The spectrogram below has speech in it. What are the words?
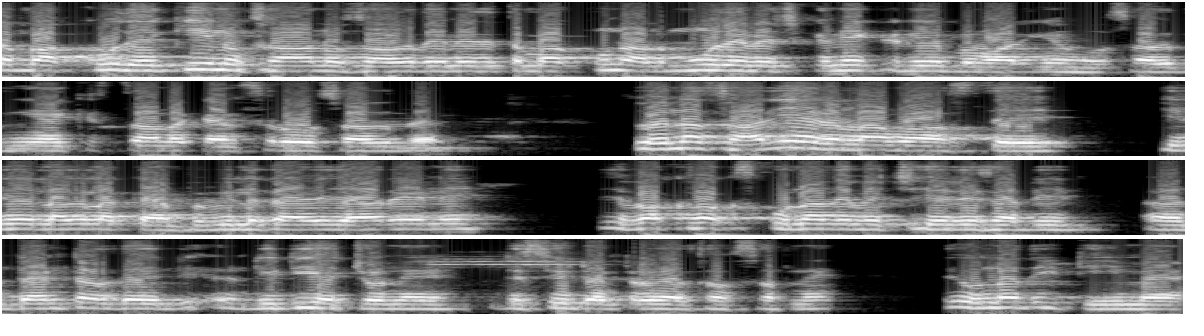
ਤੰਬਾਕੂ ਦੇ ਕੀ ਨੁਕਸਾਨ ਹੋ ਸਕਦੇ ਨੇ ਤੇ ਤੰਬਾਕੂ ਨਾਲ ਮੂੰਹ ਦੇ ਵਿੱਚ ਕਿੰਨੀਆਂ ਕਿੰਨੀਆਂ ਬਿਮਾਰੀਆਂ ਹੋ ਸਕਦੀਆਂ, ਕਿਸ ਤਰ੍ਹਾਂ ਦਾ ਕੈਂਸਰ ਹੋ ਸਕਦਾ ਸੋ ਇਹਨਾਂ ਸਾਰੀਆਂ ਗੱਲਾਂ ਵਾਸਤੇ ਜਿਹੜੇ ਅਲੱਗ-ਅਲੱਗ ਕੈਂਪ ਵੀ ਲਗਾਏ ਜਾ ਰਹੇ ਨੇ। ਤੇ ਵੱਖ-ਵੱਖ ਸਕੂਲਾਂ ਦੇ ਵਿੱਚ ਜਿਹੜੇ ਸਾਡੇ ਡੈਂਟਲ ਦੇ ਡੀਡੀਐਚਓ ਨੇ ਡਿਸਟ੍ਰਿਕਟ ਡੈਂਟਲ ਹੈਲਥ ਅਫਸਰ ਨੇ ਤੇ ਉਹਨਾਂ ਦੀ ਟੀਮ ਹੈ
